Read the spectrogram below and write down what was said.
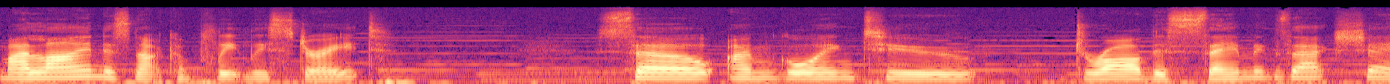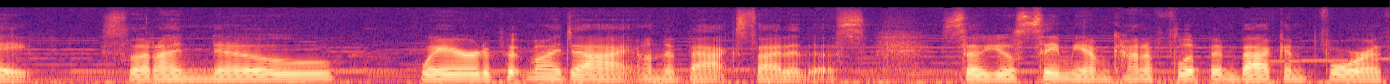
My line is not completely straight, so I'm going to draw this same exact shape so that I know where to put my dye on the back side of this. So you'll see me, I'm kind of flipping back and forth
